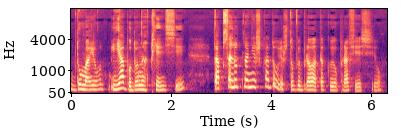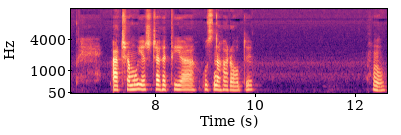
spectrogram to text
думаю, я буду на пенсіі, то абсалютна не шкадую, што выбрала такую прафесію. А чаму яшчэ гэтыя ўзнагароды? Хм.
